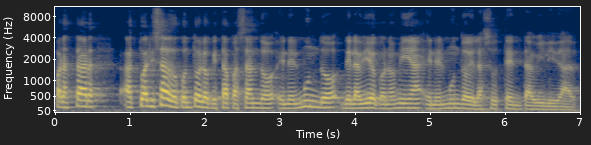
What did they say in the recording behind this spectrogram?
para estar actualizado con todo lo que está pasando en el mundo de la bioeconomía, en el mundo de la sustentabilidad.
